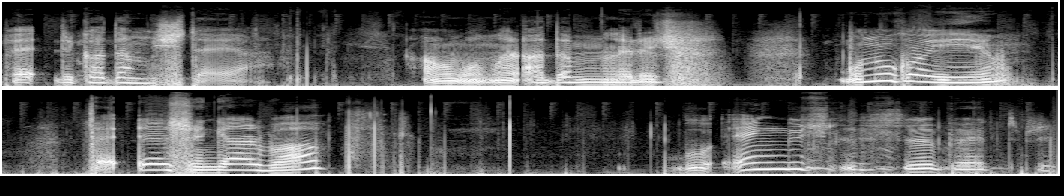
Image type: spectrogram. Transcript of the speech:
Petlik adam işte ya. Ama onlar adamları bunu koyayım. Petlik sünger bağ. Bu en güçlüsü Patrick.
